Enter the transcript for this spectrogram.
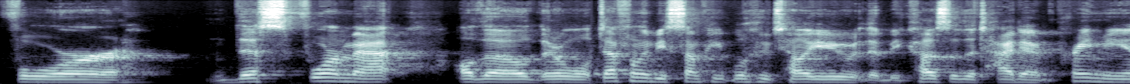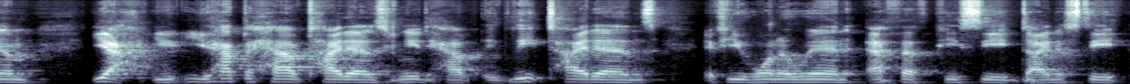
for this format. Although there will definitely be some people who tell you that because of the tight end premium, yeah, you, you have to have tight ends. You need to have elite tight ends if you want to win FFPC Dynasty.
